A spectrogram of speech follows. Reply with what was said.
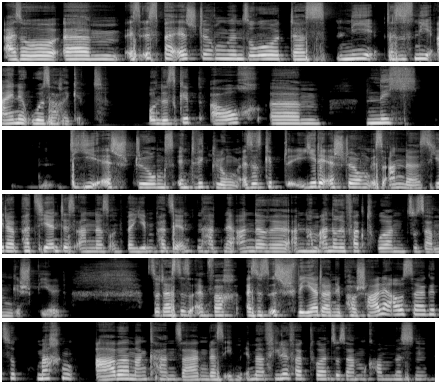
Also ähm, es ist bei Essstörungen so, dass, nie, dass es nie eine Ursache gibt. Und es gibt auch ähm, nicht die Essstörungsentwicklung. Also es gibt, jede Essstörung ist anders. Jeder Patient ist anders und bei jedem Patienten hat eine andere, haben andere Faktoren zusammengespielt so dass es einfach, also es ist schwer, da eine pauschale Aussage zu machen, aber man kann sagen, dass eben immer viele Faktoren zusammenkommen müssen.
